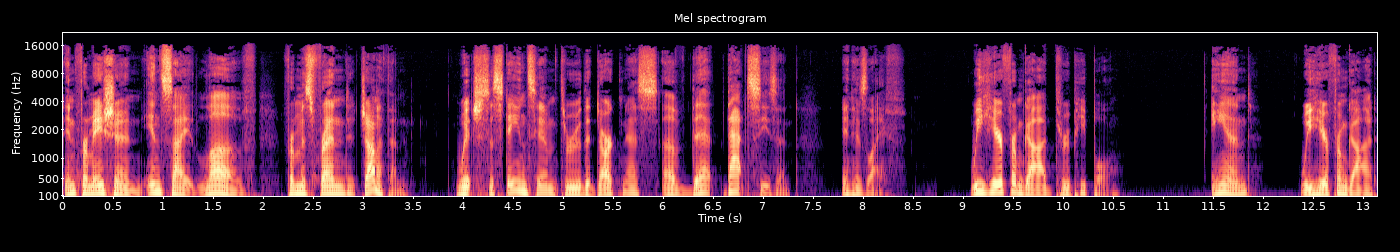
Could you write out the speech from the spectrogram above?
information, insight, love from his friend Jonathan, which sustains him through the darkness of that, that season in his life. We hear from God through people, and we hear from God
